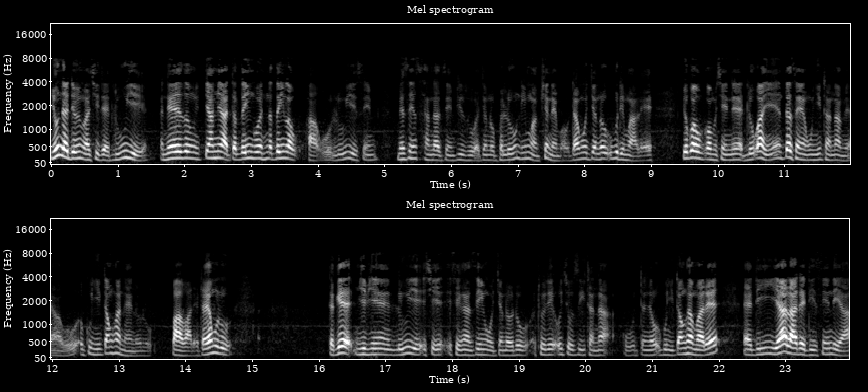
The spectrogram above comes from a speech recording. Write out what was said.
မြို့နယ်တမြို့မှာရှိတဲ့လူဦးရေအနည်းဆုံးပြမြတသိန်းခွဲ2သိန်းလောက်ဟာဟိုလူဦးရေစင်မဲစင်းဆန္ဒစင်ပြုစုတော့ကျွန်တော်ဘလုံးဒီမှာဖြစ်နေပါဘူးဒါမှမဟုတ်ကျွန်တော်ဥပဒေမှာလည်းရွေးကောက်ကော်မရှင်နဲ့လိုအပ်ရင်တက်ဆိုင်ရာဝန်ကြီးဌာနများကိုအကူအညီတောင်းခံနိုင်လို့ပါပါတယ်ဒါကြောင့်မလို့ တကယ်မြေပြင်လူကြီးအချိန်အချိန်ကစင်းကိုကျွန်တော်တို့အထွေထွေအုပ်ချုပ်စီဌာနဟိုကျွန်တော်တို့အကူအညီတောင်းခံပါတယ်အဲဒီရလာတဲ့ဒီစင်းတွေဟာ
